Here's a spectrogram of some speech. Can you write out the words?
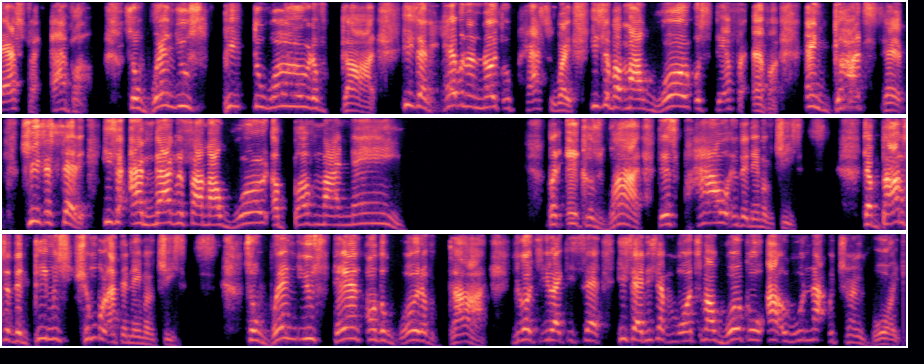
lasts forever. So when you speak the word of God, he said, heaven and earth will pass away. He said, but my word will stand forever. And God said, Jesus said it. He said, I magnify my word above my name. But it because why? There's power in the name of Jesus. The Bible said the demons tremble at the name of Jesus. So when you stand on the word of God, going to, like he said, he said, he said, once my word go out, it will not return void.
